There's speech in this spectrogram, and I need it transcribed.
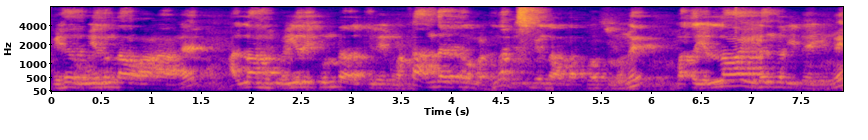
மிக உயர்ந்தவானாக அல்லாஹின் பெயரை கொண்டு அறுக்கிறேன் மட்டும் அந்த இடத்துல மட்டும்தான் பிஸ்மில்லா அல்லாஹ் சொல்லணும் மற்ற எல்லா இடங்களிலேயுமே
